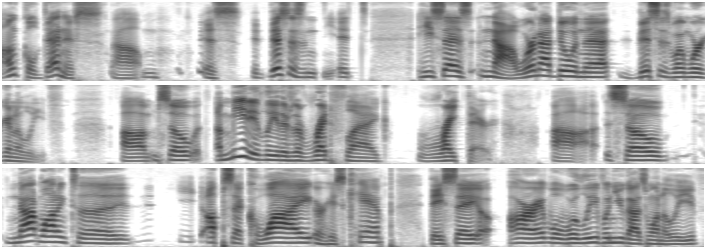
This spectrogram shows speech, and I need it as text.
Uncle Dennis um, is it, this isn't it. He says, "Nah, we're not doing that. This is when we're gonna leave." Um, so immediately there's a red flag right there. Uh, so not wanting to upset Kawhi or his camp, they say, "All right, well, we'll leave when you guys want to leave."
